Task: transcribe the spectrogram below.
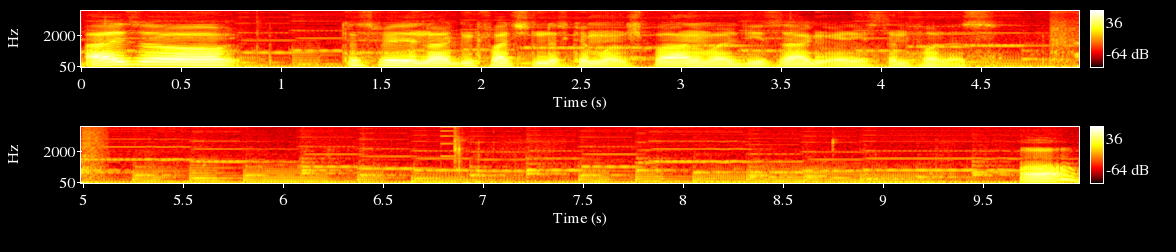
Also, dass wir den Leuten quatschen, das können wir uns sparen, weil die sagen eh nichts Sinnvolles. Oh,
